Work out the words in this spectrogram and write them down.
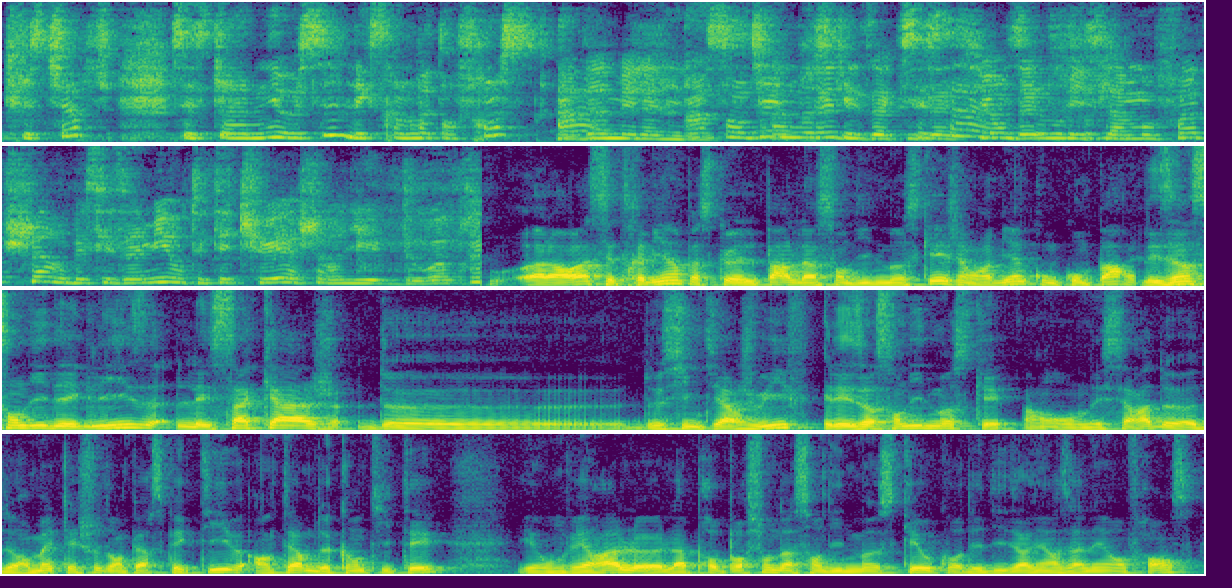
Christchurch, c'est ce qui a amené aussi l'extrême droite en France à Madame Mélanie, incendier une Après des accusations d'être islamophobe, Charb et ses amis ont été tués à Charlie Hebdo. Après... Alors là, c'est très bien parce qu'elle parle d'incendie de mosquée. J'aimerais bien qu'on compare les incendies d'églises, les saccages de, de cimetières juifs et les incendies de mosquées. Hein, on essaiera de, remettre les choses en perspective en termes de quantité et on verra la proportion d'incendies de mosquées au cours des dix dernières années en France,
